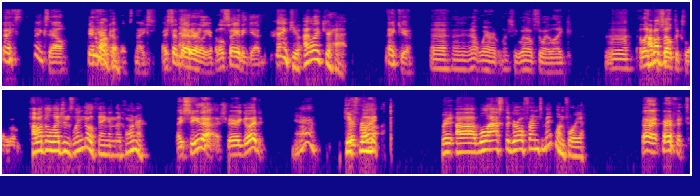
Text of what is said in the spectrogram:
Thanks, thanks, Al. Your You're haircut welcome. looks nice. I said that earlier, but I'll say it again. Thank you. I like your hat. Thank you. Uh, I'm not wearing. Let's see. What else do I like? Uh, I like How about the- Celtics logo. How about the Legends Lingo thing in the corner? I see that. It's very good. Yeah. Where's Gift from. mine? Uh, we'll ask the girlfriend to make one for you. All right, perfect.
